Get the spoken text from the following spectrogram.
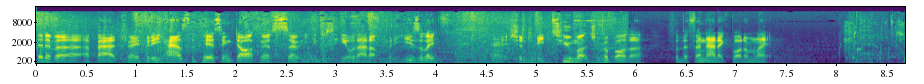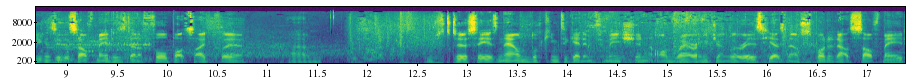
bit of a, a bad trade, but he has the piercing darkness, so he can just heal that up pretty easily, and it shouldn't be too much of a bother for the Fnatic bottom lane. So you can see that Selfmade has done a full bot side clear. Um, Xerxes is now looking to get information on where enemy jungler is. He has now spotted out Selfmade.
